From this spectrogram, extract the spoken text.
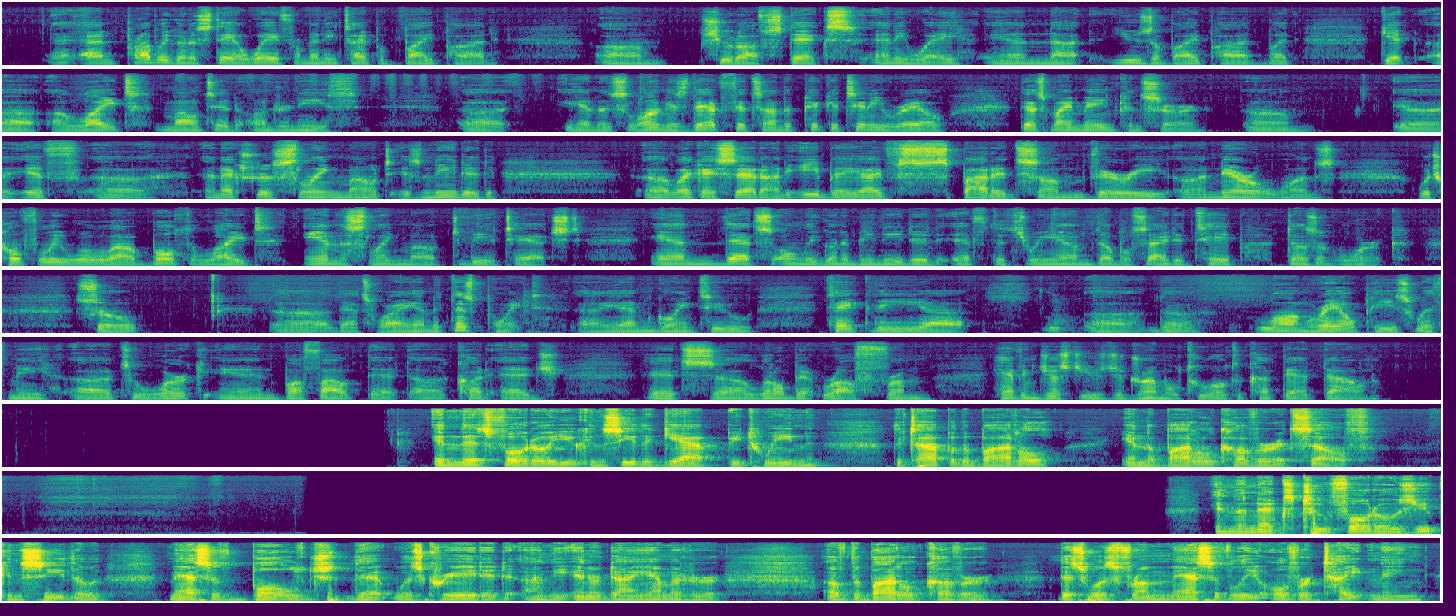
I'm probably going to stay away from any type of bipod um, shoot off sticks anyway and not use a bipod, but get uh, a light mounted underneath. And as long as that fits on the Picatinny rail, that's my main concern. Um, uh, if uh, an extra sling mount is needed, uh, like I said on eBay, I've spotted some very uh, narrow ones, which hopefully will allow both the light and the sling mount to be attached and that's only going to be needed if the 3M double-sided tape doesn't work. So uh, that's where I am at this point. I am going to take the uh, uh, the long rail piece with me uh, to work and buff out that cut edge. It's a little bit rough from having just used a Dremel tool to cut that down. In this photo, you can see the gap between the top of the bottle and the bottle cover itself. In the next two photos, you can see the massive bulge that was created on the inner diameter of the bottle cover. This was from massively over tightening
